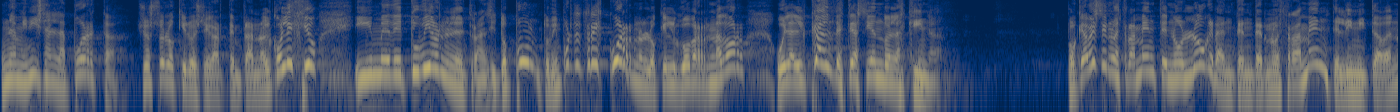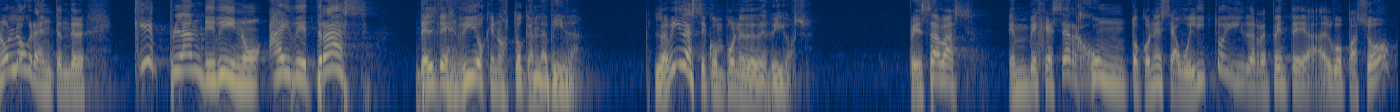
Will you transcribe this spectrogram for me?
Una minilla en la puerta. Yo solo quiero llegar temprano al colegio y me detuvieron en el tránsito. Punto. Me importa tres cuernos lo que el gobernador o el alcalde esté haciendo en la esquina. Porque a veces nuestra mente no logra entender, nuestra mente limitada no logra entender qué plan divino hay detrás del desvío que nos toca en la vida. La vida se compone de desvíos. Pensabas envejecer junto con ese abuelito y de repente algo pasó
